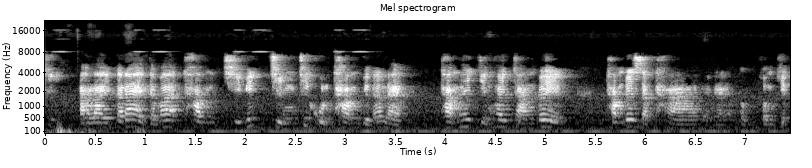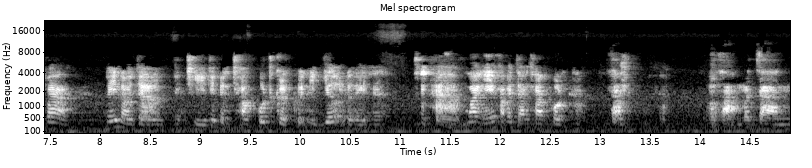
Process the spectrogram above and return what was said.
ธิอะไรก็ได้ แต่ว่าทำชีวิตจริงที่คุณทำอยู่นั่นแหละทำให้จริงให้จังด้วยทำด้วยศรัทธาเนี่ยนะผมผมคิดว่า เฮ้ยเราจะมีทีที่เป็นชาวพุทธเกิดขึ้นอีกเยอะเลยนะครับว่าอย่างนี้ครับอาจารย์ชาพลครับครับเราถามอาจารย์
